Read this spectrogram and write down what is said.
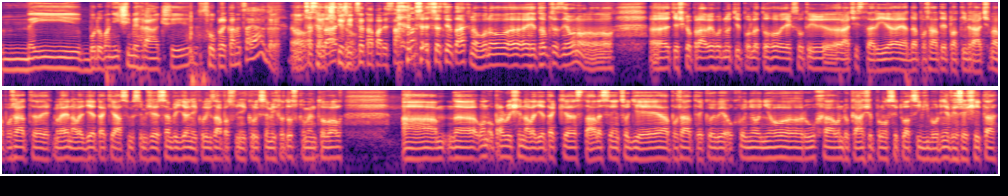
nejbodovanějšími hráči jsou Plekanec a Jágr. No, no, přesně tak, 40 no. a 50 let. přesně tak, no. Ono, eh, je to přesně ono. No, no. Eh, těžko právě hodnotit podle toho, jak jsou ty hráči starý a Jarda pořád je platným hráčem a pořád, jakmile je na ledě, tak já si myslím, že jsem viděl několik zápasů, několik jsem jich letos komentoval A eh, on opravdu, když je na ledě, tak stále se něco děje a pořád jako je okolo něho ruch a on dokáže plnou situací výborně vyřešit a,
